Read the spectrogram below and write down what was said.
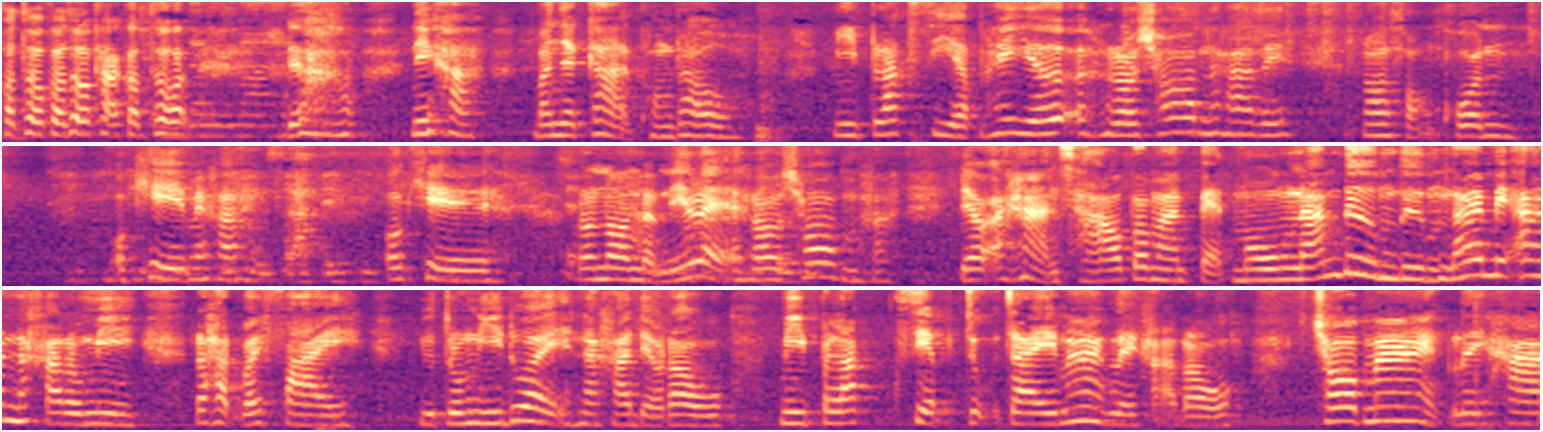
ขอโทษขอโทษค่ะขอโทษเดี๋ยวนี่ค่ะ บรรยากาศของเรามีปลั๊กเสียบให้เยอะเราชอบนะคะเลยนอนสองคน โอเคไหมคะ โอเค เรานอนแบบนี้แหละ เราชอบค่ะ เดี๋ยวอาหารเช้าประมาณ8ปดโมง น้ำดื่มดื่มได้ไม่อั้นนะคะ เรามีรหัส Wi-Fi อยู่ตรงนี้ด้วยนะคะ เดี๋ยวเรามีปลั๊กเสียบจุใจมากเลยค่ะ เราชอบมากเลยค่ะ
